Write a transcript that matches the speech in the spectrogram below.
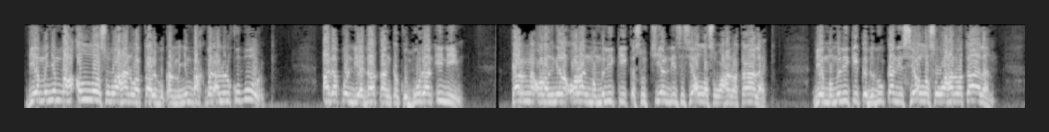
Dia menyembah Allah Subhanahu wa taala bukan menyembah kepada alul kubur. Adapun dia datang ke kuburan ini karena orang inilah orang memiliki kesucian di sisi Allah Subhanahu wa taala. Dia memiliki kedudukan di sisi Allah Subhanahu wa taala.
